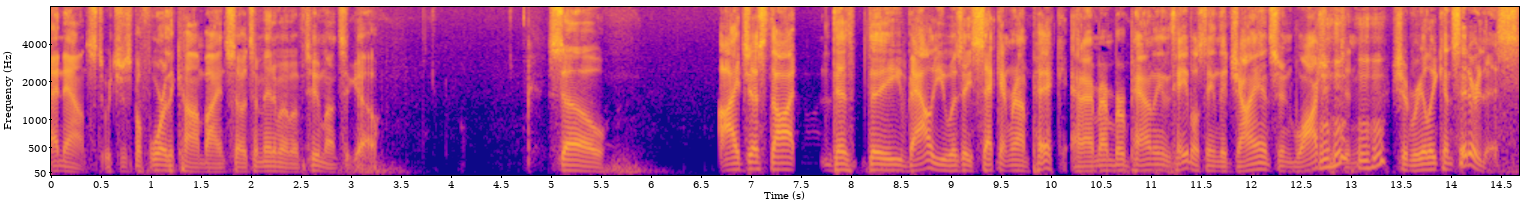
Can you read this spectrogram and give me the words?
announced, which was before the combine, so it's a minimum of two months ago. So I just thought the the value was a second round pick, and I remember pounding the table saying the Giants and Washington mm-hmm, mm-hmm. should really consider this.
